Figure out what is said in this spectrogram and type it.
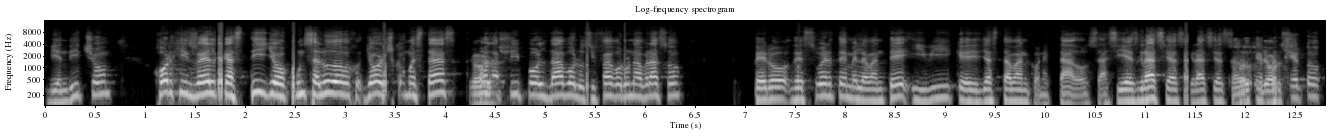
bien dicho. Jorge Israel Castillo, un saludo, George, ¿cómo estás? Hola, people, Davo, Lucifagor, un abrazo. Pero de suerte me levanté y vi que ya estaban conectados. Así es, gracias, gracias, Saludos, Jorge. Por George. cierto,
